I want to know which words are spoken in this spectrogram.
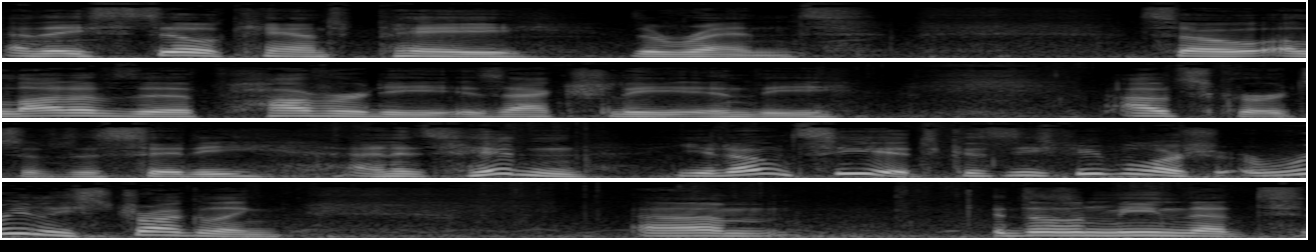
and they still can't pay the rent. So a lot of the poverty is actually in the outskirts of the city, and it's hidden. You don't see it because these people are really struggling. Um, it doesn't mean that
